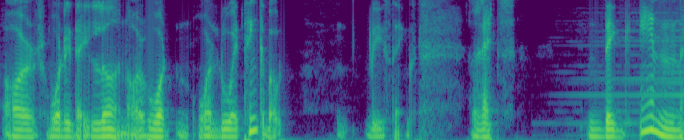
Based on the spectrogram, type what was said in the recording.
or what did i learn or what what do i think about these things? Let's dig in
